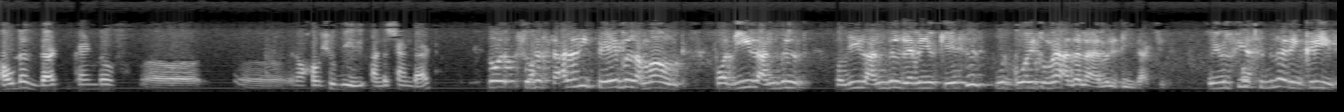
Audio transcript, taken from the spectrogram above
how does that kind of, uh, uh, you know, how should we understand that? So, so the salary payable amount for these unbilled for these unbilled revenue cases would go into my other liabilities actually. So you will see a similar increase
